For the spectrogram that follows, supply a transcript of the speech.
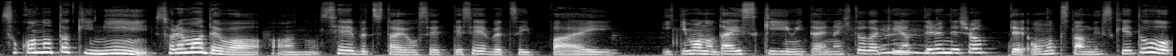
そこの時にそれまではあの生物多様性って生物いっぱい生き物大好きみたいな人だけやってるんでしょって思ってたんですけど、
